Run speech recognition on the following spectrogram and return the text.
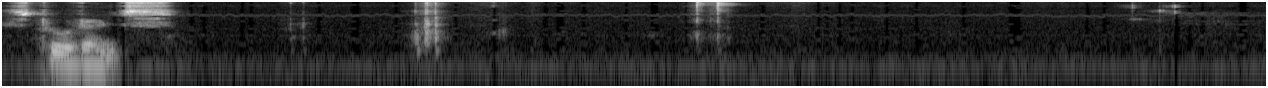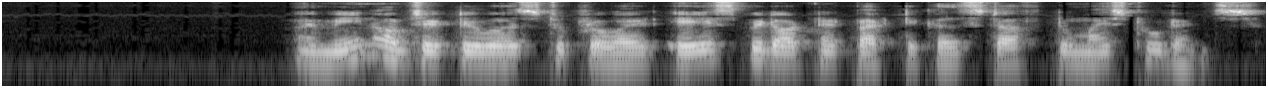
students. My main objective was to provide ASP.NET practical stuff to my students.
